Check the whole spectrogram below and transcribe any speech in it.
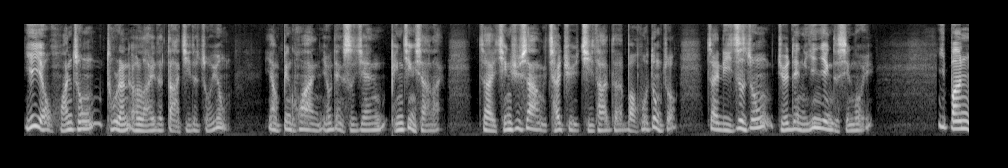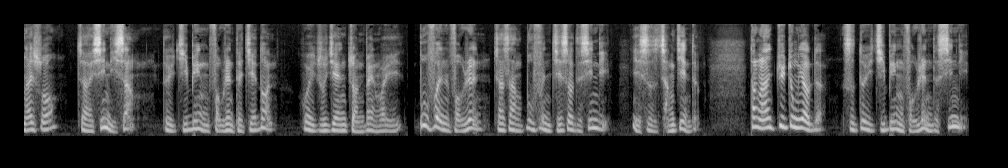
也有缓冲突然而来的打击的作用，让病患有点时间平静下来，在情绪上采取其他的保护动作，在理智中决定因应的行为。一般来说，在心理上对疾病否认的阶段，会逐渐转变为部分否认加上部分接受的心理，也是常见的。当然，最重要的是对疾病否认的心理，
